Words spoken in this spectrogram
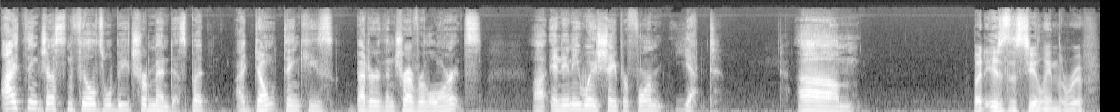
I think Justin Fields will be tremendous, but I don't think he's better than Trevor Lawrence uh, in any way, shape, or form yet. but is the ceiling the roof?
